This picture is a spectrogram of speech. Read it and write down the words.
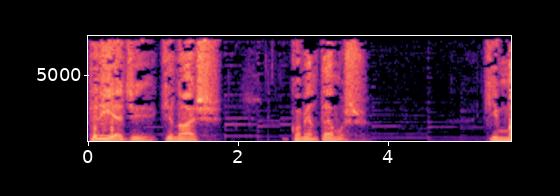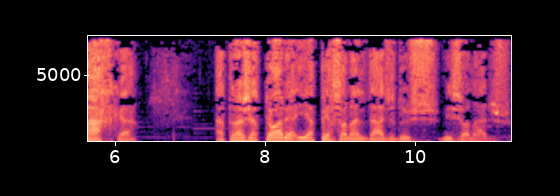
tríade que nós comentamos, que marca a trajetória e a personalidade dos missionários.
